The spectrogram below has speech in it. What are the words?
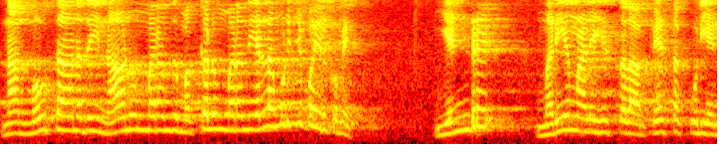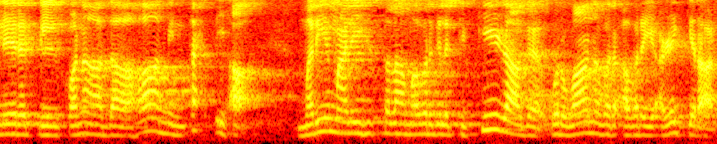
நான் மௌத்தானதை நானும் மறந்து மக்களும் மறந்து எல்லாம் முடிஞ்சு போயிருக்குமே. என்று மரியம் அலிஹிஸ்லாம் பேசக்கூடிய நேரத்தில் ஃபனாதாஹா மின் தஹ்திஹா. மரியம் அலிஹிஸ்லாம் அவர்களுக்கு கீழாக ஒரு வானவர் அவரை அழைக்கிறார்.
